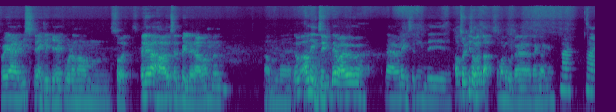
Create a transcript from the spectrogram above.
for jeg visste jo egentlig ikke helt hvordan han så ut. Eller jeg har jo sett bilder av han, men han, eh, han innså Det var jo det er jo lenge siden de Han så ikke sånn ut da, som han gjorde den gangen. Nei. Nei.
